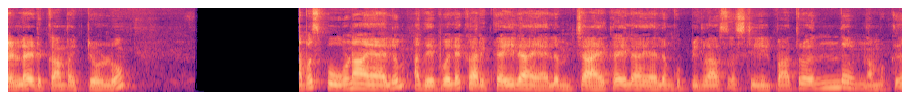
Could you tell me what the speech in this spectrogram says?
വെള്ളം എടുക്കാൻ പറ്റുള്ളൂ. അപ്പോൾ സ്പൂണായാലും അതേപോലെ കറിക്കൈയിലായാലും ചായക്കൈയിലായാലും കുപ്പി ഗ്ലാസ്സും സ്റ്റീൽ പാത്രവും എന്തും നമുക്ക്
